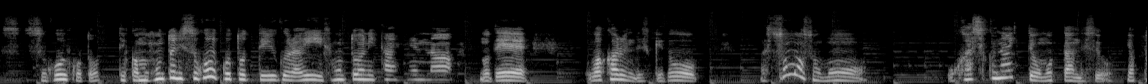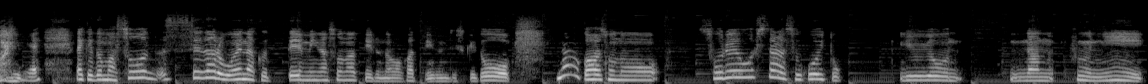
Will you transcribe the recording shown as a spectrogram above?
すごいことっていうかもう本当にすごいことっていうぐらい、本当に大変なので、わかるんですけど、そもそも、おかしくないって思ったんですよ。やっぱりね。だけど、まあ、そうせざるを得なくって、みんなそうなっているのは分かっているんですけど、なんか、その、それをしたらすごいというような風に、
